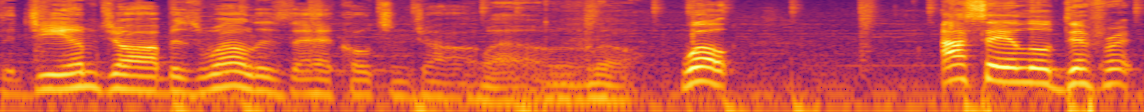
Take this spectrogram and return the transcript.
the GM job as well as the head coaching job. Wow. Well, Well, I say a little different.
